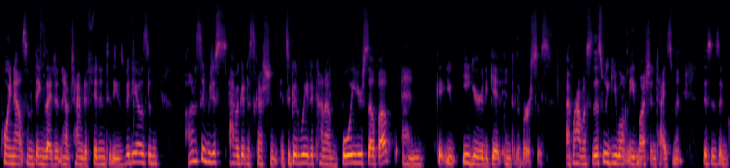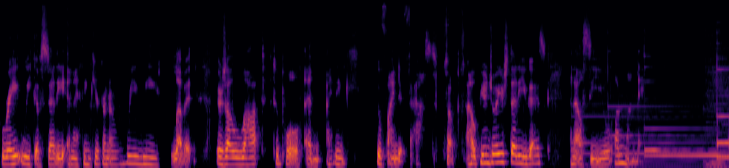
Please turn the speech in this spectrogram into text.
point out some things I didn't have time to fit into these videos. And honestly, we just have a good discussion. It's a good way to kind of buoy yourself up and get you eager to get into the verses. I promise this week you won't need much enticement. This is a great week of study, and I think you're going to really love it. There's a lot to pull, and I think you'll find it fast. So I hope you enjoy your study, you guys, and I'll see you on Monday. Thank you.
